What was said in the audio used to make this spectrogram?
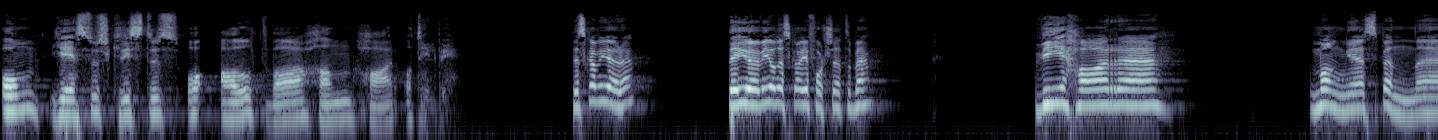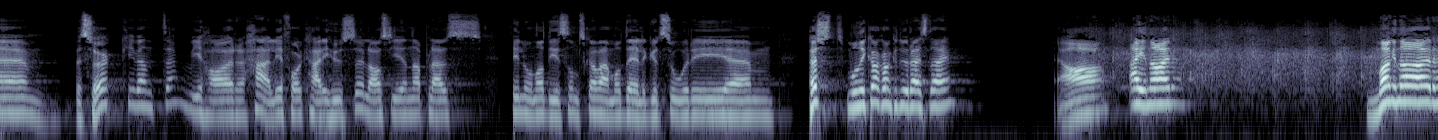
om Jesus Kristus og alt hva han har å tilby. Det skal vi gjøre. Det gjør vi, og det skal vi fortsette med. Vi har eh, mange spennende besøk i vente. Vi har herlige folk her i huset. La oss gi en applaus til noen av de som skal være med å dele Guds ord i eh, høst. Monica, kan ikke du reise deg? Ja. Einar. Magnar.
